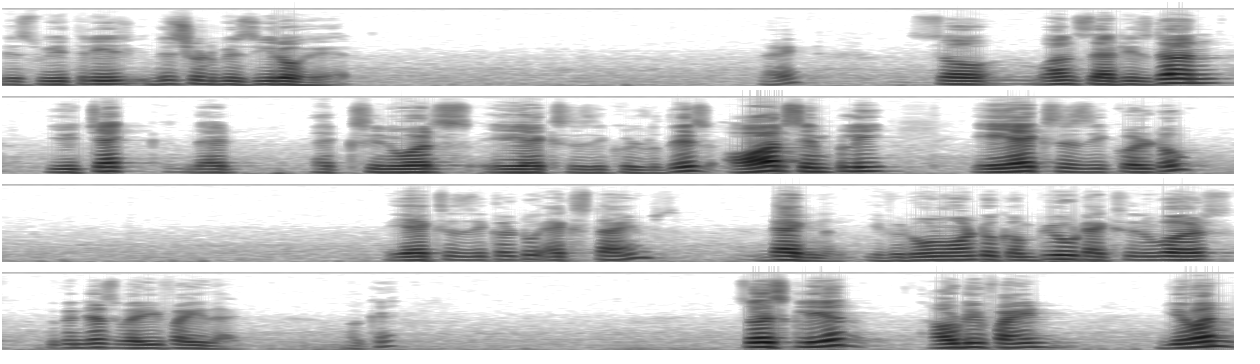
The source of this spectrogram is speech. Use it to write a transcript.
This V 3 this should be 0 here right. So, once that is done you check that x inverse A x is equal to this or simply A x is equal to Ax is equal to x times diagonal. If you do not want to compute x inverse, you can just verify that. Okay. So, it is clear how do you find given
